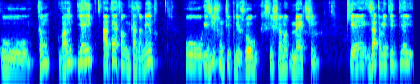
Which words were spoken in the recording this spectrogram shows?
o então vale e aí até falando de casamento, o existe um tipo de jogo que se chama matching, que é exatamente de,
